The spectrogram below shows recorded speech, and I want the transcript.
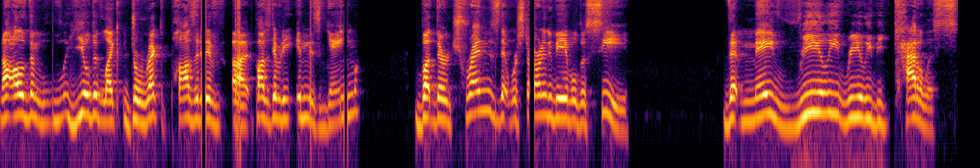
Not all of them yielded like direct positive uh, positivity in this game, but they're trends that we're starting to be able to see that may really, really be catalysts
